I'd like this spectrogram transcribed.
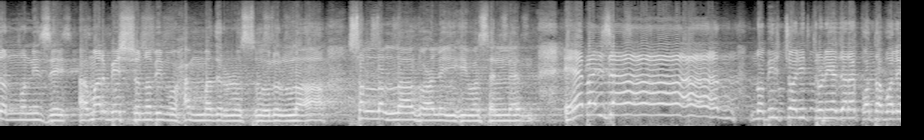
জন্ম নিছে আমার বিশ্ব নবী মুহাম্মদুর রসুল্লাহ সাল্লাল্লাহু আলাইহি ওয়াসাল্লাম। এ ভাইজান, নবীর চরিত্র নিয়ে যারা কথা বলে,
